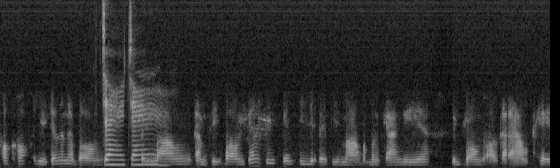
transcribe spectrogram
ខុសខុសគ្នាអញ្ចឹងណាបងចាចាពីម៉ោងកម្មវិធីបងអញ្ចឹងគឺពេលពីរទៅពីម៉ោងបំពេញការងារពីបងការាអូខេ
